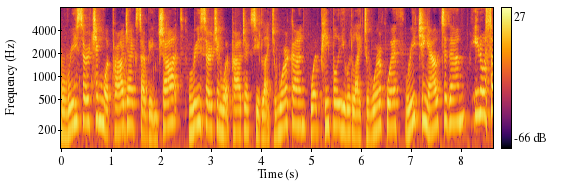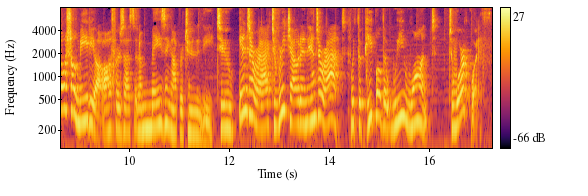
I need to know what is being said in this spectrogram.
researching what projects are being shot, researching what projects you'd like to work on, what people you would like to work with, reaching out to them. You know, social media offers us an amazing opportunity to interact, to reach out and interact with the people that we want to work with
